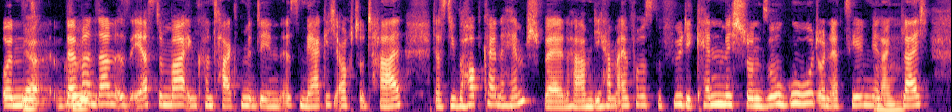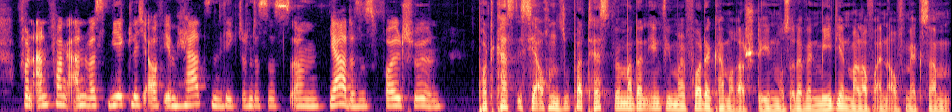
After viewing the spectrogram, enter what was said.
Und ja, wenn man dann das erste Mal in Kontakt mit denen ist, merke ich auch total, dass die überhaupt keine Hemmschwellen haben. Die haben einfach das Gefühl, die kennen mich schon so gut und erzählen mir mhm. dann gleich von Anfang an, was wirklich auf ihrem Herzen liegt. Und das ist, ähm, ja, das ist voll schön. Podcast ist ja auch ein super Test, wenn man dann irgendwie mal vor der Kamera stehen muss oder wenn Medien mal auf einen aufmerksam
